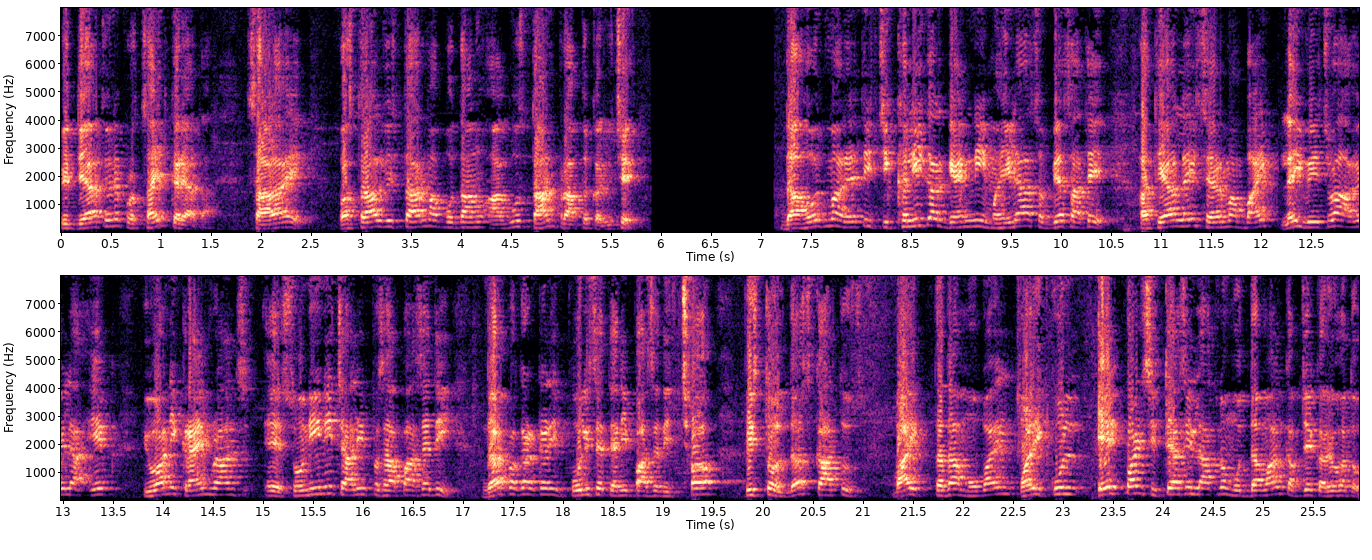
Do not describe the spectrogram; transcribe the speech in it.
વિદ્યાર્થીઓને પ્રોત્સાહિત કર્યા હતા. શાળાએ વસ્ત્રાલ વિસ્તારમાં પોતાનું આગવું સ્થાન પ્રાપ્ત કર્યું છે. દાહોદમાં રહેતી ચિખલીકર ગેંગની મહિલા સભ્ય સાથે હથિયાર લઈ શહેરમાં બાઇક લઈ વેચવા આવેલા એક યુવાની ક્રાઇમ બ્રાન્ચ એ સોનીની ચાલી પાસેથી ધરપકડ કરી પોલીસે તેની પાસેથી છ પિસ્તોલ, દસ કારતૂસ, બાઇક તથા મોબાઈલ મળી કુલ એક પોઈન્ટ સિત્યાસી લાખનો મુદ્દામાલ કબજે કર્યો હતો.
